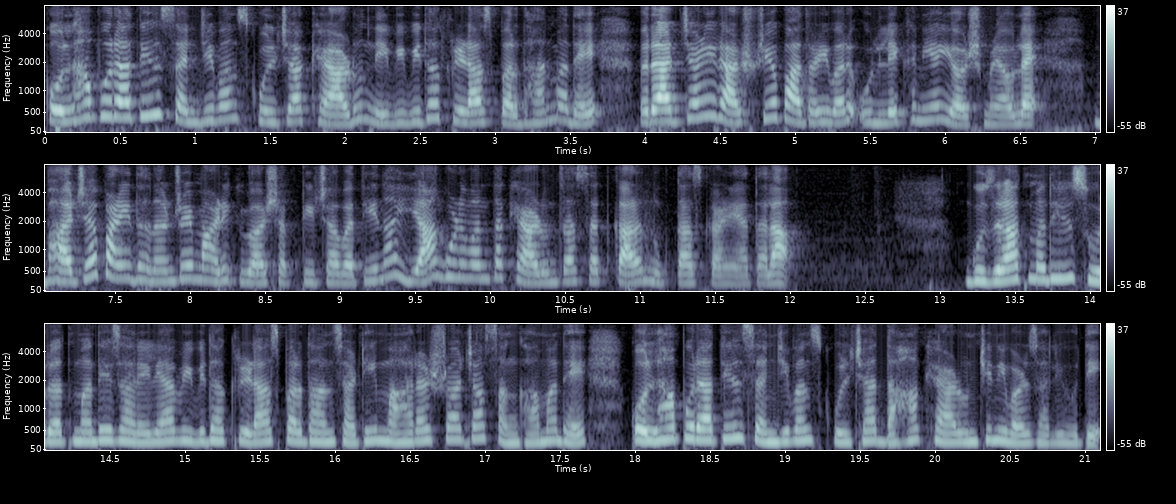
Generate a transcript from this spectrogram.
कोल्हापुरातील संजीवन स्कूलच्या खेळाडूंनी विविध क्रीडा स्पर्धांमध्ये राज्य आणि राष्ट्रीय पातळीवर उल्लेखनीय यश मिळवलंय. भाजप आणि धनंजय महाडिक युवा शक्तीच्या वतीनं या गुणवंत खेळाडूंचा सत्कार नुकताच करण्यात आला. गुजरातमधील सुरतमध्ये झालेल्या विविध क्रीडा स्पर्धांसाठी महाराष्ट्राच्या संघामध्ये कोल्हापुरातील संजीवन स्कूलच्या दहा खेळाडूंची निवड झाली होती.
